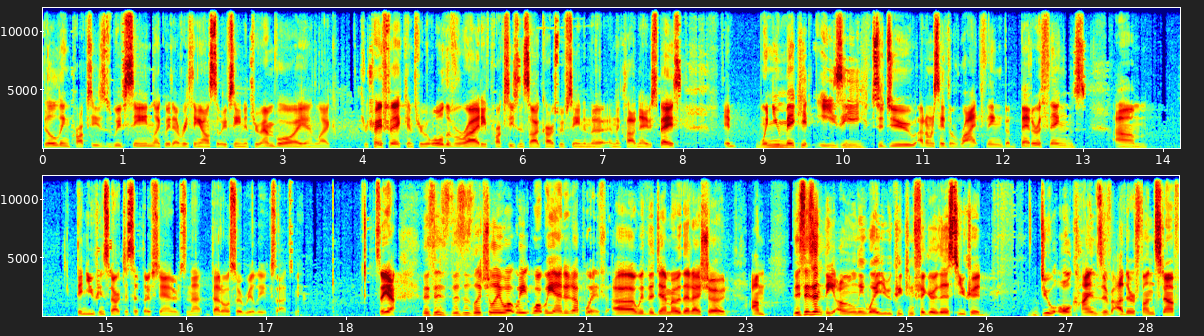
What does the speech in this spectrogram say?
building proxies, as we've seen like with everything else that we've seen through Envoy and like through Traefik and through all the variety of proxies and sidecars we've seen in the, in the cloud native space, it, when you make it easy to do, I don't want to say the right thing, but better things, um, then you can start to set those standards, and that, that also really excites me. So yeah, this is this is literally what we what we ended up with uh, with the demo that I showed. Um, this isn't the only way you could configure this. You could do all kinds of other fun stuff.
